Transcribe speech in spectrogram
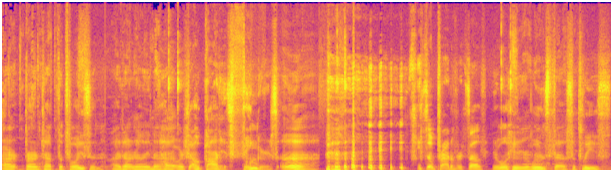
art burnt up the poison. I don't really know how it works. Oh god, his fingers. Ugh. She's so proud of herself. It won't heal your wounds though, so please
